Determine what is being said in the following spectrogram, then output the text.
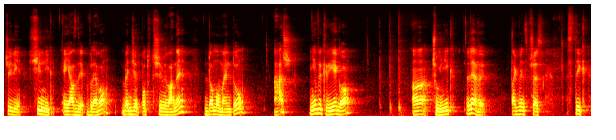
czyli silnik jazdy w lewo będzie podtrzymywany do momentu, aż nie wykryje go a czujnik lewy. Tak więc przez styk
